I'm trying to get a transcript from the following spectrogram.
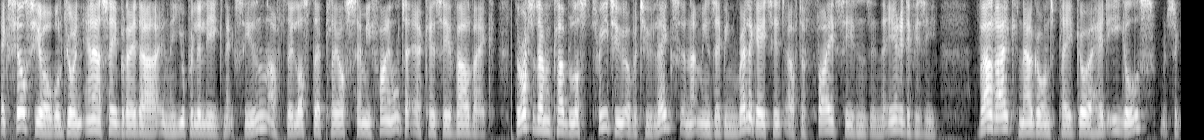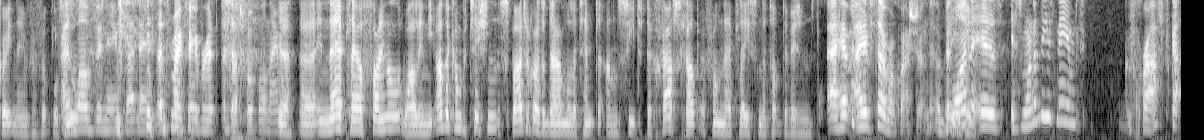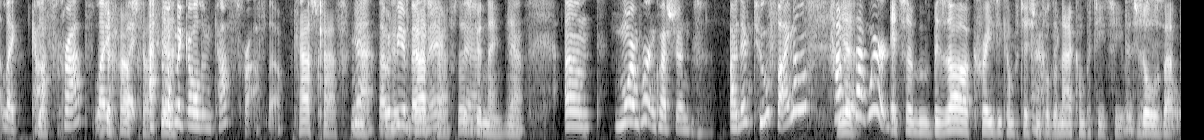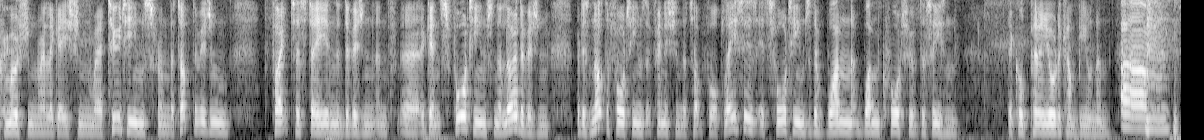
Excelsior will join NAC Breda in the Jupiler League next season after they lost their playoff semi-final to RKC Waalwijk. The Rotterdam club lost 3-2 over two legs, and that means they've been relegated after five seasons in the Eredivisie. Waalwijk now go on to play Go Ahead Eagles, which is a great name for a football team. I love the name, that name. That's my favorite Dutch football name. Yeah, uh, in their playoff final, while in the other competition, Sparta Rotterdam will attempt to unseat the Graafschap from their place in the top division. I have I have several questions. One is is one of these names Graafschap like Kasgraf? Like, De like I yeah. want to call them Kasgraf though. Graafschap. Yeah, that would be a better Graafschap. name. That's Yeah. a good name, yeah. Um, more important question: Are there two finals? How does that work? It's a bizarre, crazy competition called the Na Competitie, which This is all so about weird. promotion and relegation, where two teams from the top division fight to stay in the division and uh, against four teams from the lower division. But it's not the four teams that finish in the top four places; it's four teams that have won one quarter of the season. They're called Periodekampionen. um,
